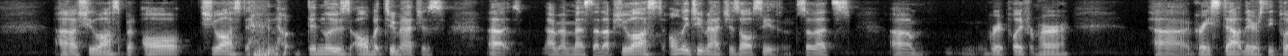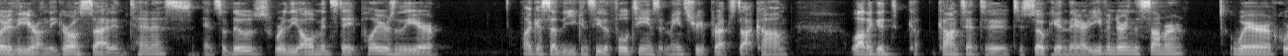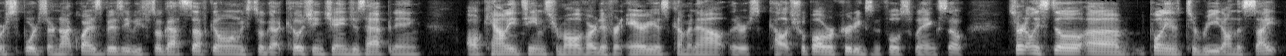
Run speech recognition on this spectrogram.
Uh, she lost, but all she lost, no, didn't lose all but two matches. Uh, I messed that up. She lost only two matches all season, so that's um, great play from her. Uh, Grace Stout there's the player of the year on the girls' side in tennis, and so those were the all mid-state players of the year. Like I said, you can see the full teams at MainStreetPreps.com. A lot of good c- content to to soak in there, even during the summer, where of course sports are not quite as busy. We've still got stuff going. We've still got coaching changes happening all county teams from all of our different areas coming out. There's college football recruiting's in full swing. So certainly still uh, plenty to read on the site.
